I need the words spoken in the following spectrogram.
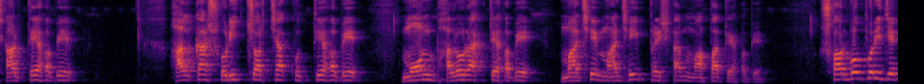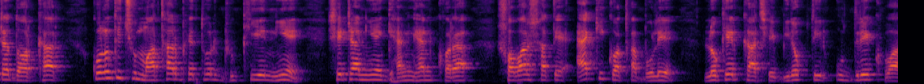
ছাড়তে হবে। হালকা শরীর চর্চা করতে হবে, মন ভালো রাখতে হবে, মাঝে মাঝেই প্রেশার মাপাতে হবে। সর্বোপরি যেটা দরকার, কোনো কিছু মাথার ভেতর ঢুকিয়ে নিয়ে, সেটা নিয়ে ঘ্যান ঘ্যান করা, সবার সাথে একই কথা বলে, লোকের কাছে বিরক্তির উদ্রেক হওয়া,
